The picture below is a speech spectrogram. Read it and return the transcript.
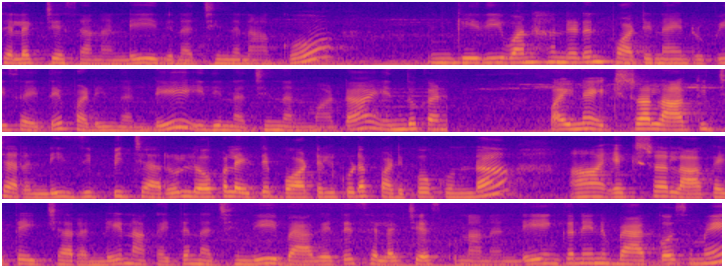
సెలెక్ట్ చేశానండి. ఇది నచ్చింది నాకు. ఇంక ఇది one hundred and forty nine rupees అయితే పడిందండి. ఇది నచ్చిందనమాట ఎందుకంటే పైన ఎక్స్ట్రా లాక్ ఇచ్చారండి జిప్ ఇచ్చారు. లోపలైతే బాటిల్ కూడా పడిపోకుండా ఎక్స్ట్రా లాక్ అయితే ఇచ్చారండి. నాకైతే నచ్చింది. ఈ బ్యాగ్ అయితే సెలెక్ట్ చేసుకున్నానండి. ఇంకా నేను బ్యాగ్ కోసమే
